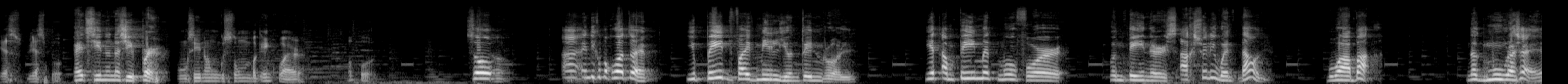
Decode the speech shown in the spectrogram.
Yes, yes po. Kahit sino na shipper? Kung sinong gustong mag-inquire, opo. So, ah, hindi ko makuha to eh. You paid 5 million to enroll, yet ang payment mo for containers actually went down. Bumaba. Nagmura siya eh.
